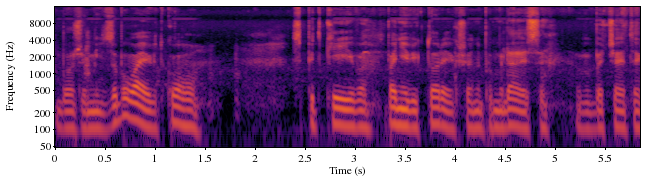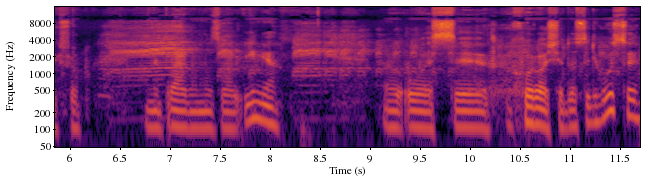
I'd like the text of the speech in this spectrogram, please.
Боже мій, забуваю від кого з-під Києва. Пані Вікторія, якщо я не помиляюся, вибачайте, якщо неправильно назвав ім'я. Е, Ось е, хороші досить гуси,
